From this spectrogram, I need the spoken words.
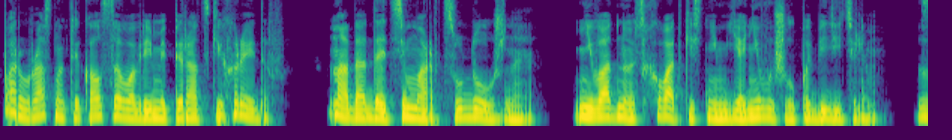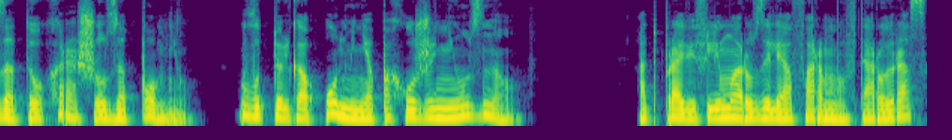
Пару раз натыкался во время пиратских рейдов. Надо отдать Семарцу должное. Ни в одной схватке с ним я не вышел победителем. Зато хорошо запомнил. Вот только он меня, похоже, не узнал. Отправив Лимару за Леофаром во второй раз,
